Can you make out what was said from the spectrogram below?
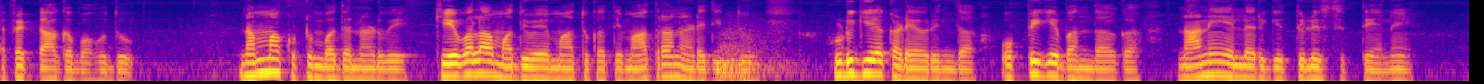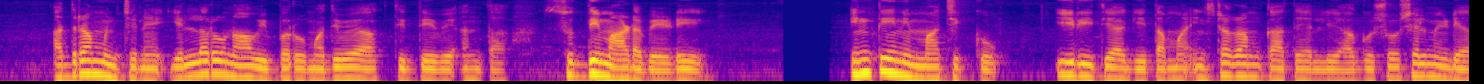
ಎಫೆಕ್ಟ್ ಆಗಬಹುದು. ನಮ್ಮ ಕುಟುಂಬದ ನಡುವೆ ಕೇವಲ ಮದುವೆ ಮಾತುಕತೆ ಮಾತ್ರ ನಡೆದಿದ್ದು, ಹುಡುಗಿಯ ಕಡೆಯವರಿಂದ ಒಪ್ಪಿಗೆ ಬಂದಾಗ ನಾನೇ ಎಲ್ಲರಿಗೂ ತಿಳಿಸುತ್ತೇನೆ. ಅದರ ಮುಂಚೆನೇ ಎಲ್ಲರೂ ನಾವಿಬ್ಬರು ಮದುವೆ ಆಗ್ತಿದ್ದೇವೆ ಅಂತ ಸುದ್ದಿ ಮಾಡಬೇಡಿ. ಇಂತಿ ನಿಮ್ಮ ಚಿಕ್ಕು ಈ ರೀತಿಯಾಗಿ ತಮ್ಮ ಇನ್ಸ್ಟಾಗ್ರಾಮ್ ಖಾತೆಯಲ್ಲಿ ಹಾಗೂ ಸೋಷಿಯಲ್ ಮೀಡಿಯಾ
